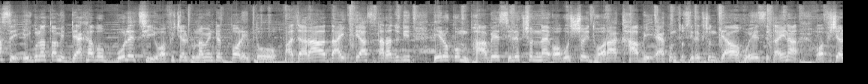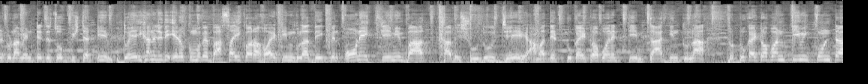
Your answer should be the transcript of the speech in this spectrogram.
আছে এইগুলো তো আমি দেখাবো বলেছি অফিসিয়াল টুর্নামেন্টের পরে। তো যারা দায়িত্বে আছে, তারা যদি এরকম ভাবে সিলেকশন নেয়, অবশ্যই ধরা খাবে। এখন তো সিলেকশন দেওয়া হয়েছে, তাই না? অফিসিয়াল টুর্নামেন্টের যে চব্বিশটা টিম তো এইখানে যদি এরকমভাবে বাছাই করা হয় টিমগুলো দেখবেন অনেক টিমই বাদ খাবে। শুধু যে আমাদের টুকাই টপ ওয়ানের টিম তা কিন্তু না। তো টুকাই টপ ওয়ান টিম কোনটা?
